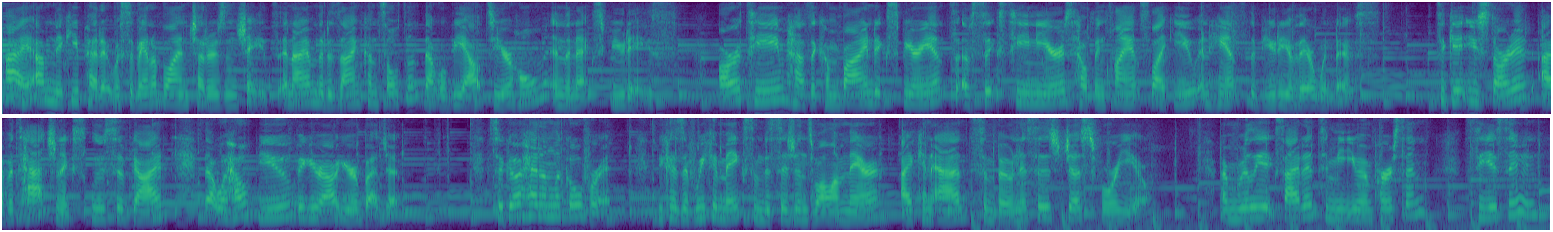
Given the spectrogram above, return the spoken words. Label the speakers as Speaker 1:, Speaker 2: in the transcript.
Speaker 1: Hi, I'm Nikki Petitt with Savannah Blind Shutters and Shades, and I am the design consultant that will be out to your home in the next few days. Our team has a combined experience of 16 years helping clients like you enhance the beauty of their windows. To get you started, I've attached an exclusive guide that will help you figure out your budget. So go ahead and look over it, because if we can make some decisions while I'm there, I can add some bonuses just for you. I'm really excited to meet you in person. See you soon.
